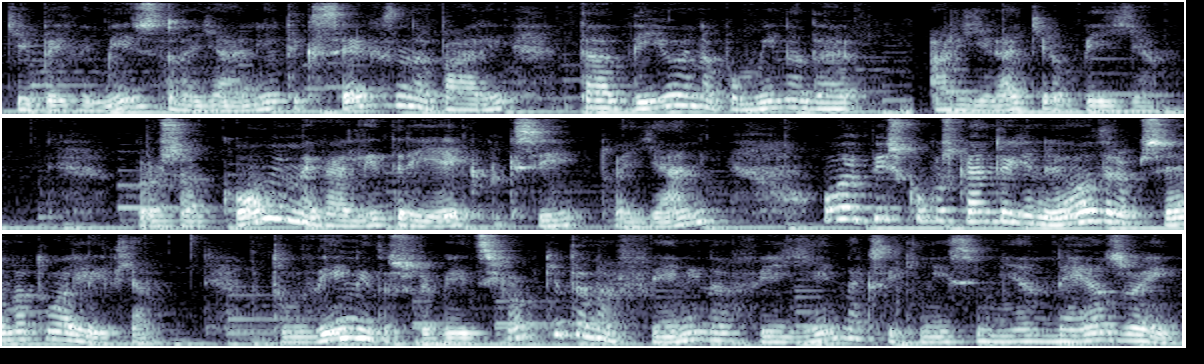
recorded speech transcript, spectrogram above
και υπενθυμίζει στον Αγιάννη ότι ξέχασε να πάρει τα δύο εναπομείναντα αργυρά κυροπήγια. Προς ακόμη μεγαλύτερη έκπληξη του Αγιάννη, ο επίσκοπος κάνει το γενναιόδρο ψέμα του αλήθεια. Του δίνει το σερβίτσιο και τον αφήνει να φύγει να ξεκινήσει μια νέα ζωή.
